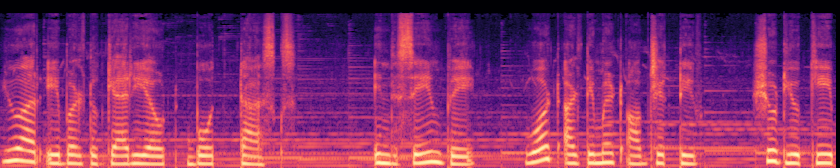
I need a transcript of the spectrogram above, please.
you are able to carry out both tasks. In the same way, what ultimate objective should you keep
